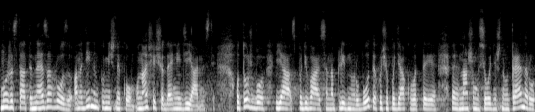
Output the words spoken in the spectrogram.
може стати не загрозою, а надійним помічником у нашій щоденній діяльності. Отож, бо я сподіваюся на плідну роботу. Хочу подякувати е, нашому сьогоднішньому тренеру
